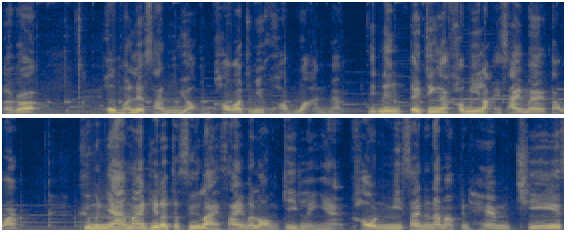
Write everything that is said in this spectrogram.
แล้วก็ ผมมาเลือกไส้หมูหยองเขาก็จะมีความหวานแบบนิดนึง แต่จริงๆอะเขามีหลายไส้มาก แต่ว่า คือมันยากมากที่เราจะซื้อหลายไส้มาลองกินอะไรเงี้ยเขามีไส้แนะนำแบบเป็นแฮมชีส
